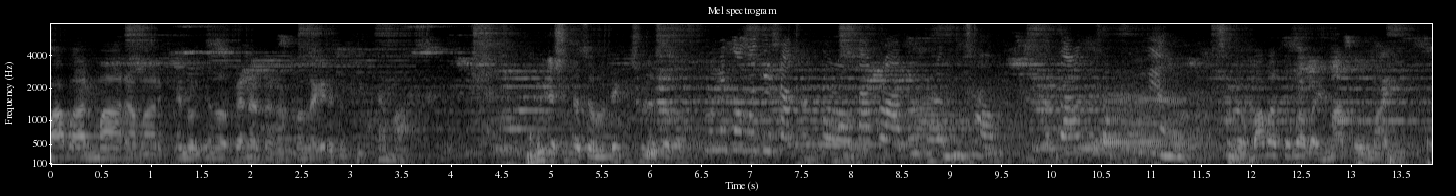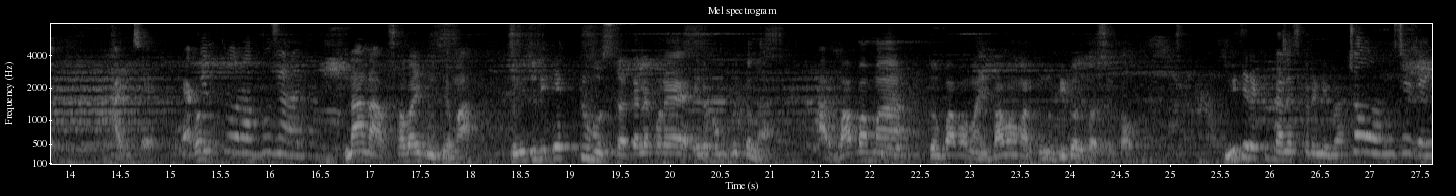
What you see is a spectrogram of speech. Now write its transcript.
বাবার মার আমার খেলোর খেলোর ব্যানার ব্যানার কর লাগে এটা তো ঠিক না মা। বুঝে শুনে চলো দেখে শুনে চলো। তুমি তো আমাকে শাসন করো তারপর আদর করে বুঝাও। তো শুনো বাবা তো বাবাই মা তো মাই। আচ্ছা এখন কিন্তু ওরা বুঝায় না না না সবাই বুঝে মা। তুমি যদি একটু বুঝতে তাহলে পরে এরকম হইতো না। আর বাবা মা তো বাবা মাই বাবা মার কোনো বিকল্প আছে কও। নিজের একটু ম্যানেজ করে নিবা। চলো নিচে যাই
